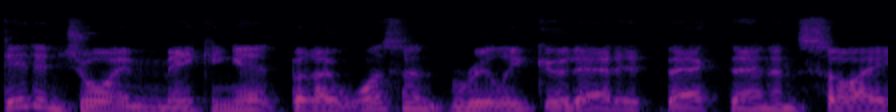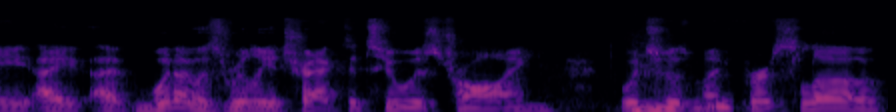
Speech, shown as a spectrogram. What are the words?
did enjoy making it, but I wasn't really good at it back then. And so I, I, I what I was really attracted to was drawing, which mm-hmm. was my first love.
